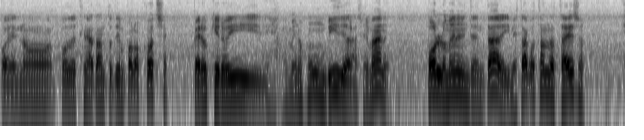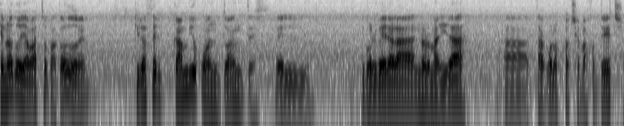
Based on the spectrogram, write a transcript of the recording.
Pues no puedo destinar tanto tiempo a los coches. Pero quiero ir al menos un vídeo a la semana. Por lo menos intentar. Y me está costando hasta eso. Es que no doy abasto para todo, ¿eh? Quiero hacer cambio cuanto antes. El... Y volver a la normalidad. A estar con los coches bajo techo.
